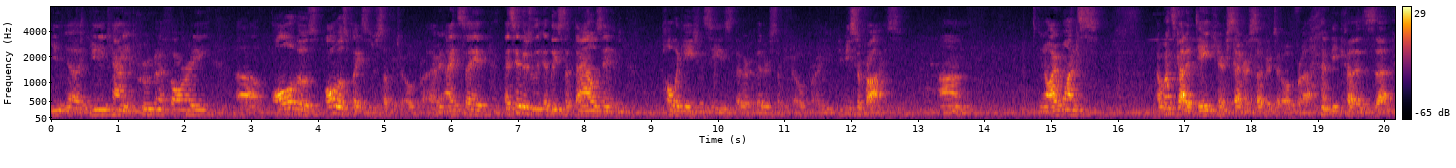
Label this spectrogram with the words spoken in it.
Union County Improvement Authority, uh, all of those, all those places are subject to OPRA. I mean, I'd say, I'd say there's at least a thousand public agencies that are that are subject to OPRA. You'd be surprised. Um, you know, I once, I once got a daycare center subject to OPRA because uh,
